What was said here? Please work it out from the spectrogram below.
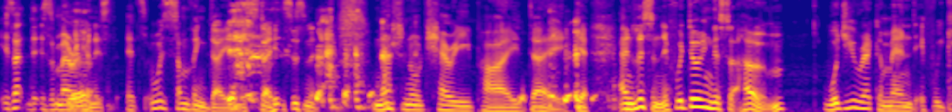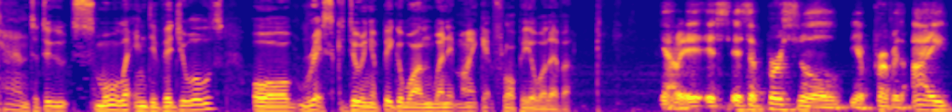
Is that it's American? Yeah. It's it's always something day in the states, isn't it? National Cherry Pie Day. Yeah. And listen, if we're doing this at home, would you recommend, if we can, to do smaller individuals or risk doing a bigger one when it might get floppy or whatever? Yeah, it's it's a personal you know preference. I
